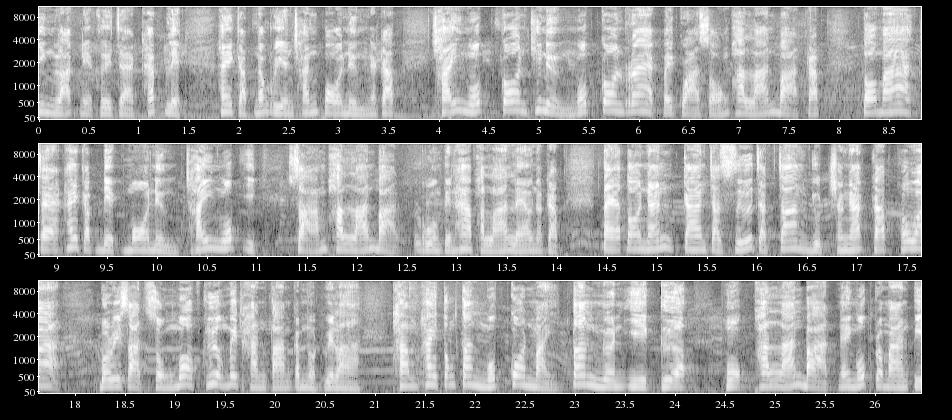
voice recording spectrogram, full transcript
ยิ่งลักษณ์เนี่ยเคยแจกแท็บเล็ตให้กับนักเรียนชั้นป .1 นะครับใช้งบก้อนที่ 1 งบก้อนแรกไปกว่า 2,000 ล้านบาทครับ ต่อมาแจกให้กับเด็กม .1 ใช้งบอีก 3,000 ล้านบาท รวมเป็น 5,000 ล้านแล้วนะครับ แต่ตอนนั้นการจัดซื้อจัดจ้างหยุดชะงักครับ เพราะว่า บริษัทส่งมอบเครื่องไม่ทันตามกำหนดเวลาทำให้ต้องตั้งงบก้อนใหม่ ตั้งเงินอีกเกือบ 6,000 ล้านบาทในงบประมาณปี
